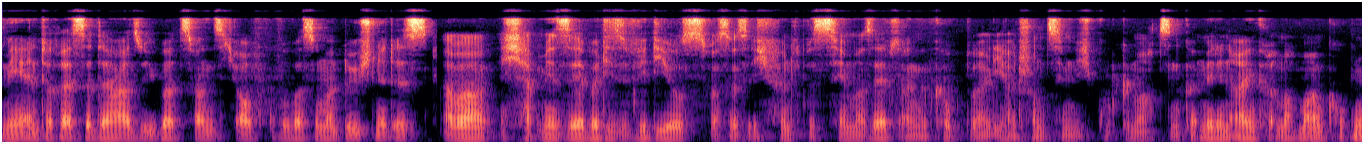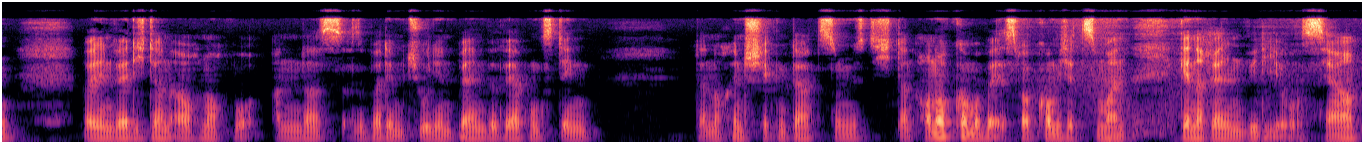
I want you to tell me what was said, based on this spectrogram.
mehr Interesse da, also über 20 Aufrufe, was so mein Durchschnitt ist. Aber ich habe mir selber diese Videos, was weiß ich, fünf bis zehn Mal selbst angeguckt, weil die halt schon ziemlich gut gemacht sind. Könnt mir den einen gerade nochmal angucken, weil den werde ich dann auch noch woanders, also bei dem Julian Bam Bewerbungsding, dann noch hinschicken. Dazu müsste ich dann auch noch kommen, aber erstmal komme ich jetzt zu meinen generellen Videos, ja.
